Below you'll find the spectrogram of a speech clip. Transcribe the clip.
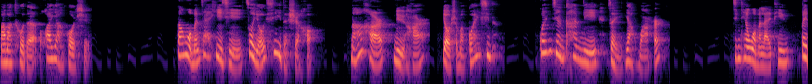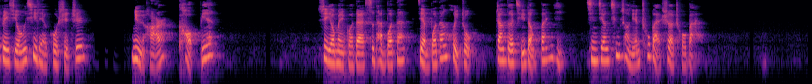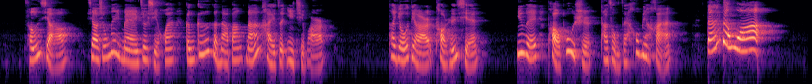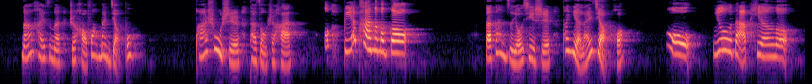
妈妈兔的花样故事。当我们在一起做游戏的时候，男孩女孩有什么关系呢？关键看你怎样玩儿。今天我们来听《贝贝熊》系列故事之《女孩靠边》，是由美国的斯坦伯丹、简伯丹绘著，张德奇等翻译。新疆青少年出版社出版。从小，小熊妹妹就喜欢跟哥哥那帮男孩子一起玩儿。她有点儿讨人嫌，因为跑步时她总在后面喊：“等等我！”男孩子们只好放慢脚步。爬树时，她总是喊：“哦，别爬那么高！”打弹子游戏时，他也来搅和。哦，又打偏了。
